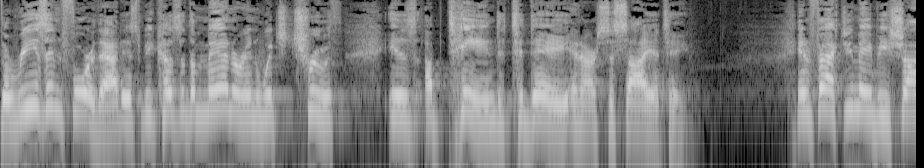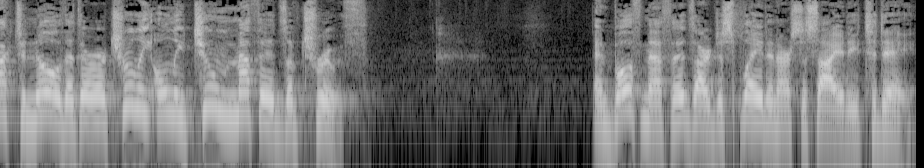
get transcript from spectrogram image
The reason for that is because of the manner in which truth is obtained today in our society. In fact, you may be shocked to know that there are truly only two methods of truth. And both methods are displayed in our society today.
